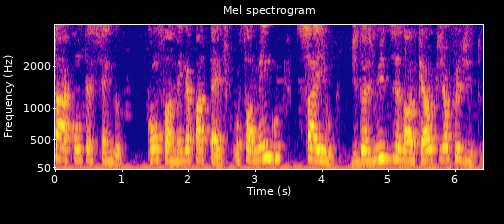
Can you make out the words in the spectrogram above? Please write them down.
está acontecendo com o Flamengo é patético. O Flamengo saiu de 2019, que é algo que já foi dito.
